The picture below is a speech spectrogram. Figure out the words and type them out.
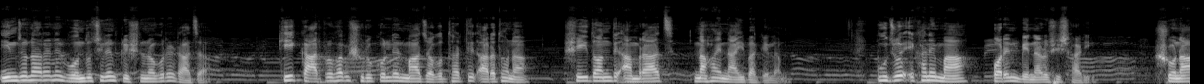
ইন্দ্রনারায়ণের বন্ধু ছিলেন কৃষ্ণনগরের রাজা। কে কার প্রভাবে শুরু করলেন মা জগদ্ধাত্রীর আরাধনা, সেই দ্বন্দ্বে আমরা আজ না হয় নাই বা গেলাম। পুজো এখানে মা পরেন বেনারসি শাড়ি। সোনা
